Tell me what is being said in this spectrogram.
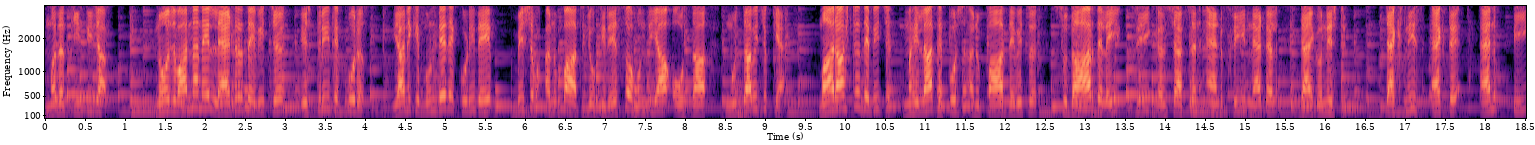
ਮਦਦ ਕੀਤੀ ਜਾਵੇ। ਨੌਜਵਾਨਾਂ ਨੇ ਲੈਟਰ ਦੇ ਵਿੱਚ ਇਸਤਰੀ ਤੇ ਪੁਰਸ਼, ਯਾਨੀ ਕਿ ਮੁੰਡੇ ਤੇ ਕੁੜੀ ਦੇ ਵਿਸ਼ਵ ਅਨੁਪਾਤ ਜੋ ਕਿ ਰੇਸੋ ਹੁੰਦੀ ਆ, ਉਸ ਦਾ ਮੁੱਦਾ ਵੀ ਚੁੱਕਿਆ ਮਹਾਰਾਸ਼ਟਰ ਦੇ ਵਿੱਚ ਮਹਿਲਾ ਤੇ ਪੁਰਸ਼ ਅਨੁਪਾਤ ਦੇ ਵਿੱਚ ਸੁਧਾਰ ਦੇ ਲਈ preconception and prenatal diagnostic techniques act NP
